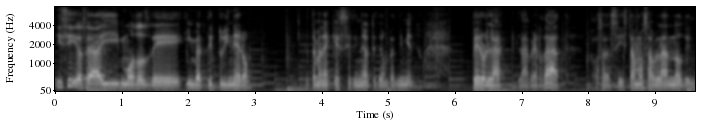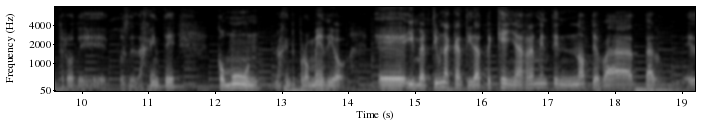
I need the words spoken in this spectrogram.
Y sí, o sea, hay modos de invertir tu dinero de esta manera que ese dinero te dé un rendimiento. Pero la, verdad, o sea, si estamos hablando dentro de, pues, de la gente común, la gente promedio, eh, invertir una cantidad pequeña realmente no te va a dar, eh,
